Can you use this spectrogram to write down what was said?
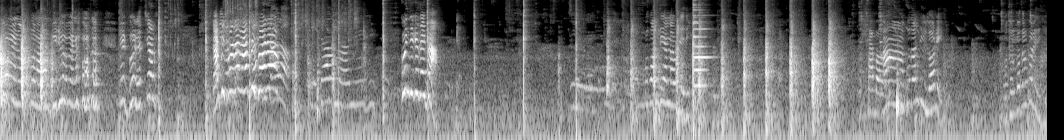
ভিডিও মেন লাগতো কোন দিকে যাইবা কোপাল দিয়ে লাউ রেডি কোদাল দিল রে বদল বদল করে দিবি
